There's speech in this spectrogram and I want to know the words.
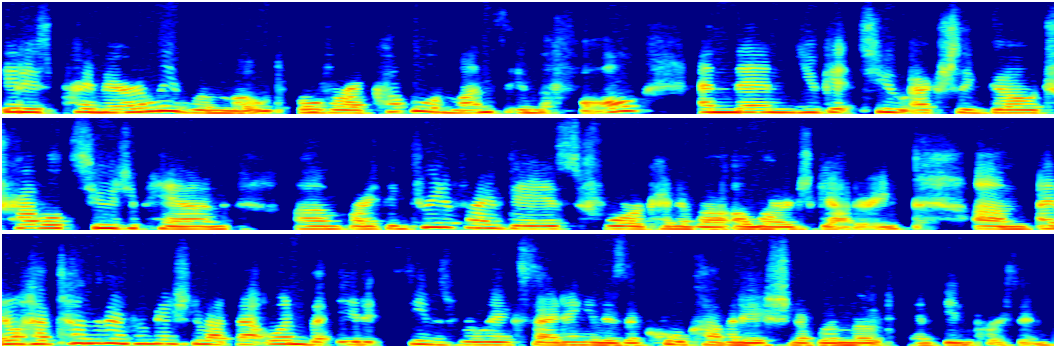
It is primarily remote over a couple of months in the fall, and then you get to actually go travel to Japan um, for I think three to five days for kind of a, a large gathering. Um, I don't have tons of information about that one, but it, it, seems really exciting and is a cool combination of remote and in person.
